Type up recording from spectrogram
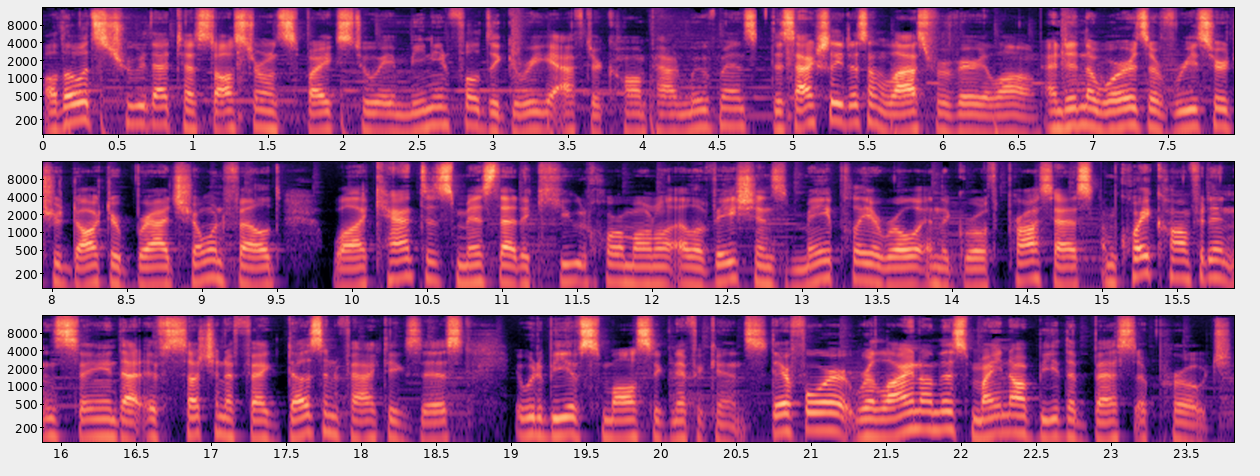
Although it's true that testosterone spikes to a meaningful degree after compound movements, this actually doesn't last for very long. And in the words of researcher Dr. Brad Schoenfeld, while I can't dismiss that acute hormonal elevations may play a role in the growth process, I'm quite confident in saying that if such an effect does in fact exist, it would be of small significance. Therefore, relying on this might not be the best approach.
